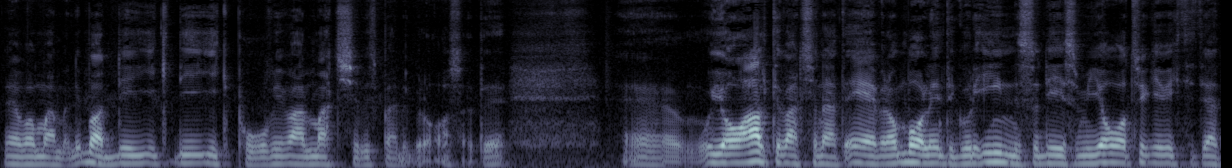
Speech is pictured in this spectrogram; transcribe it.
när jag var med. Det, bara, det, gick, det gick på. Vi vann matcher, vi spelade bra. Så att det, och jag har alltid varit sån här att även om bollen inte går in så det som jag tycker är viktigt är att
